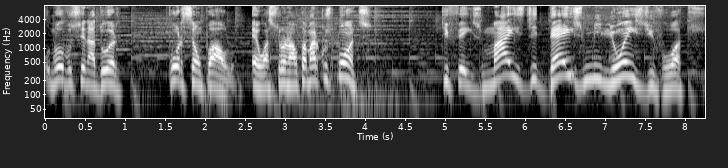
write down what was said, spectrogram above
o novo senador por São Paulo? É o astronauta Marcos Pontes que fez mais de 10 milhões de votos,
